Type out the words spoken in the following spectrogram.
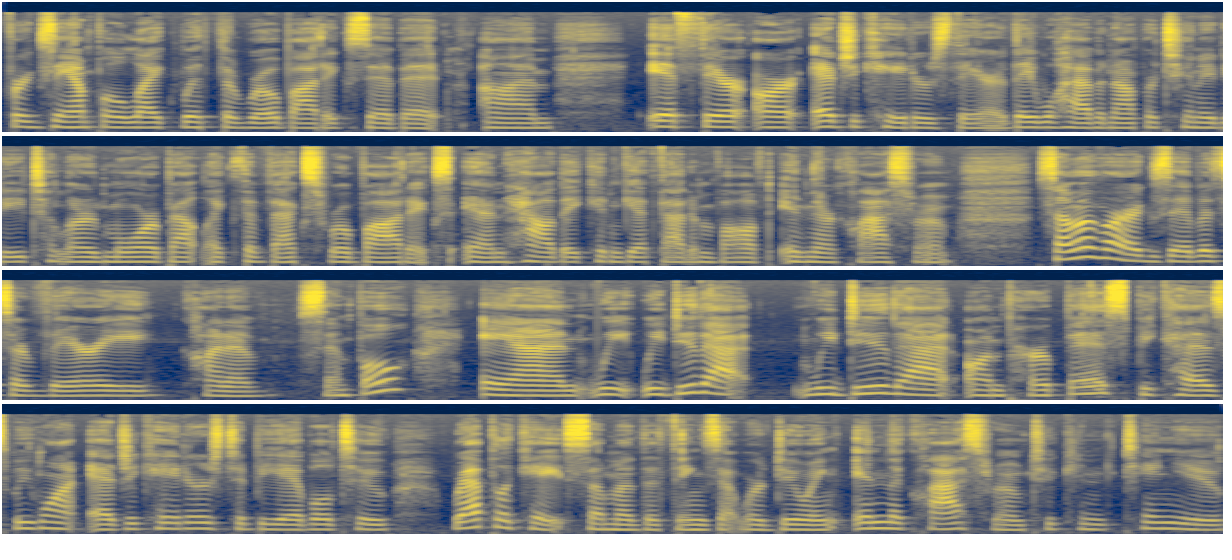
for example, like with the robot exhibit, um, if there are educators there, they will have an opportunity to learn more about like the VEX robotics and how they can get that involved in their classroom. Some of our exhibits are very kind of simple, and we, we do that we do that on purpose because we want educators to be able to replicate some of the things that we're doing in the classroom to continue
